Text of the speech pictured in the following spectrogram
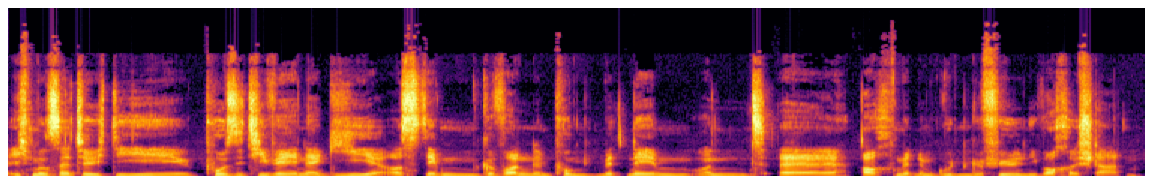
ich muss natürlich die positive Energie aus dem gewonnenen Punkt mitnehmen und äh, auch mit einem guten Gefühl in die Woche starten.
